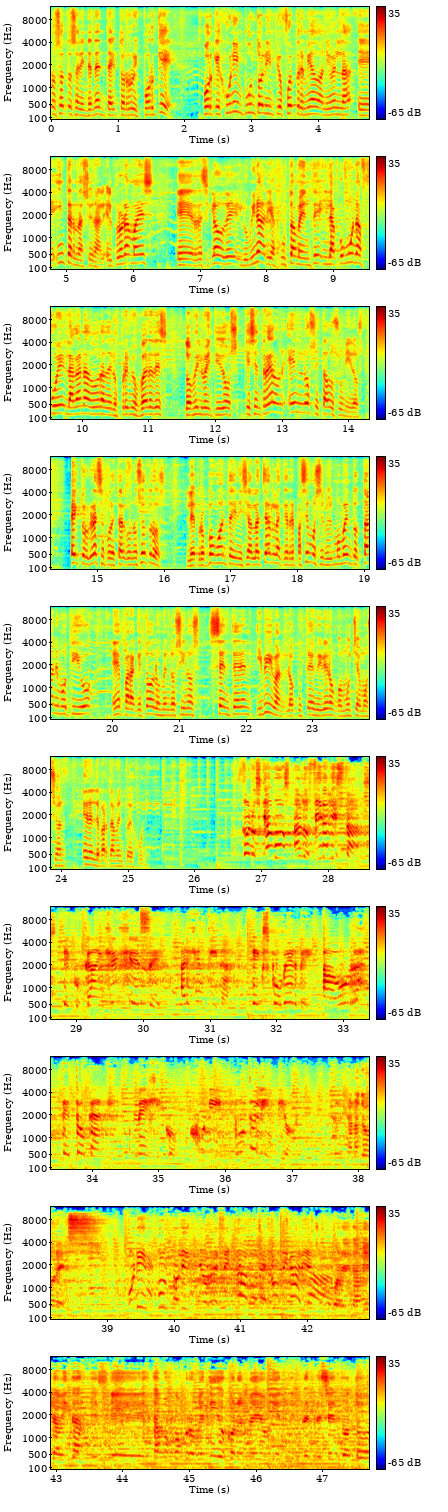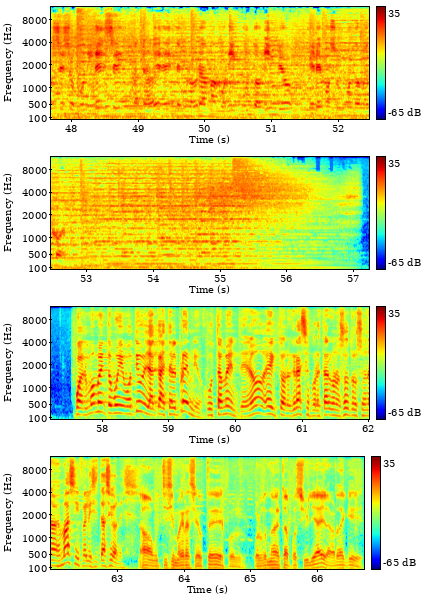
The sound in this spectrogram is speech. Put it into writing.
nosotros el intendente Héctor Ruiz. ¿Por qué? Porque Junín Punto Limpio fue premiado a nivel eh, internacional. El programa es eh, reciclado de luminarias justamente y la comuna fue la ganadora de los premios verdes 2022 que se entregaron en los Estados Unidos. Héctor, gracias por estar con nosotros. Le propongo antes de iniciar la charla que repasemos ese momento tan emotivo eh, para que todos los mendocinos se enteren y vivan lo que ustedes vivieron con mucha emoción en el departamento de Junín. Conozcamos a los finalistas. Ecocanje GC, Argentina, Expo Verde, ahorra, te toca a ti. México, Junín, punto limpio. Ganadores. Junín, punto limpio, reciclado de luminaria. 40.000 habitantes. Eh, estamos comprometidos con el medio ambiente. Represento a todos esos juninenses. A través de este programa Junín, punto limpio, queremos un mundo mejor. Bueno, un momento muy emotivo y acá está el premio, justamente, ¿no? Héctor, gracias por estar con nosotros una vez más y felicitaciones. No, muchísimas gracias a ustedes por, por darnos esta posibilidad y la verdad que,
